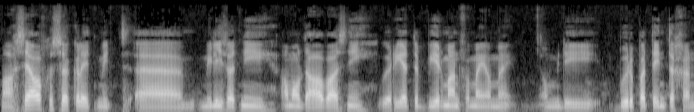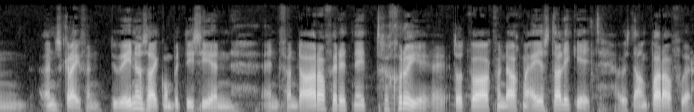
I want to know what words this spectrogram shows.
maar self gesukkel het met uh mielies wat nie almal daar was nie ooreed 'n buurman vir my om my om die boerepatent te gaan inskryf en toe wen ons daai kompetisie en en van daar af het dit net gegroei eh, tot waar ek vandag my eie stalletjie het. Ek was dankbaar daarvoor.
